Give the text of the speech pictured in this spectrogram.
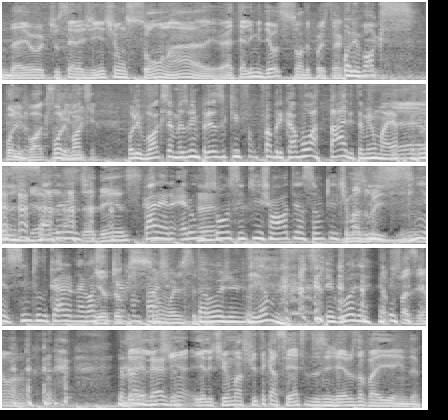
Daí o tio Serginho tinha um som lá. Até ele me deu esse som depois, tá? Polivox. Polivox. Polivox. Polivox é a mesma empresa que fa- fabricava o Atari também uma época. Exatamente. É bem isso. Cara, era, era um É. som assim que chamava atenção, que ele tinha Tinha umas luzinhas assim, tudo, cara, o negócio E eu tô que era com esse som fantástico. hoje, Tá hoje, eu lembro. Você pegou, né? Dá pra fazer uma. Eu Daí ele tinha, e ele tinha uma fita cassete dos Engenheiros da Havaí ainda.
